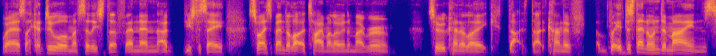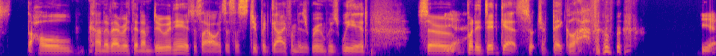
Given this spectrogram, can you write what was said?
Whereas like I do all my silly stuff, and then I used to say, so I spend a lot of time alone in my room. So kind of like that that kind of, but it just then undermines the whole kind of everything I'm doing here. It's just like, oh, it's just a stupid guy from his room who's weird. So, Yeah. but it did get such a big laugh. Yeah.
